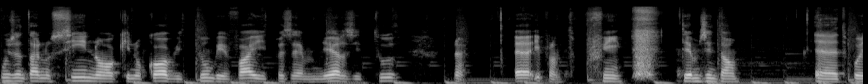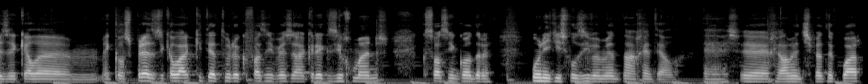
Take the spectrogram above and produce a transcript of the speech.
um jantar no Sino ou aqui no Kobe, tumba e vai, e depois é mulheres e tudo, é? Uh, e pronto, por fim, temos então Uh, depois aquela, aqueles prédios, aquela arquitetura que fazem inveja a gregos e romanos que só se encontra única e exclusivamente na Rentela. É, é, realmente espetacular.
